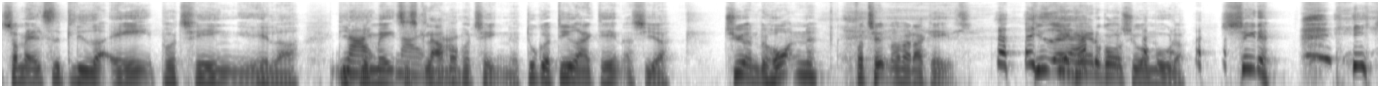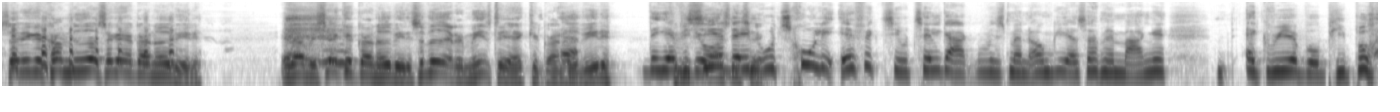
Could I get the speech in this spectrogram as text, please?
som altid glider af på ting, eller diplomatisk nej, nej, lapper nej. på tingene. Du går direkte hen og siger, tyren ved hornene, fortæl mig, hvad der er galt. Gider ja. ikke have, at du går surmuler. Se det! Så vi kan komme videre, så kan jeg gøre noget ved det. Eller hvis jeg kan gøre noget ved det, så ved jeg det mindste, at jeg ikke kan gøre ja. noget ved det. det jeg vil sige, at det er en utrolig effektiv tilgang, hvis man omgiver sig med mange agreeable people.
